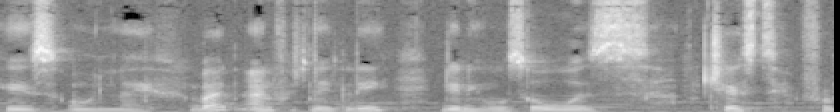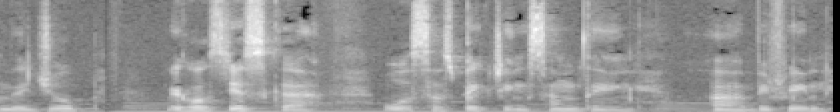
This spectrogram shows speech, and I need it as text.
his own life. But unfortunately, Jenny also was chased from the job because Jessica was suspecting something uh, between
